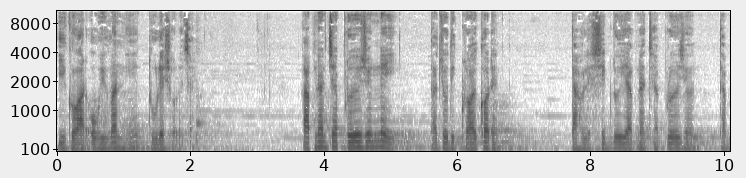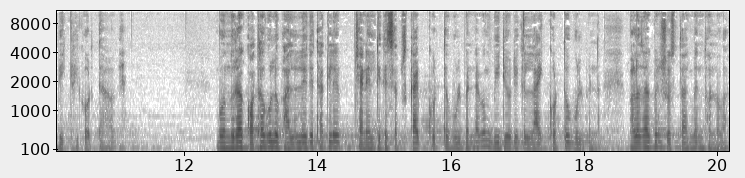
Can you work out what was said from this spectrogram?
ইগো আর অভিমান নিয়ে দূরে সরে যায়। আপনার যা প্রয়োজন নেই, তা যদি ক্রয় করেন, তাহলে শীঘ্রই আপনার যা প্রয়োজন, তা বিক্রি করতে হবে। বন্ধুরা, কথাগুলো ভালো লেগে থাকলে চ্যানেলটিকে সাবস্ক্রাইব করতে ভুলবেন না এবং ভিডিওটিকে লাইক করতেও ভুলবেন না। ভালো থাকবেন, সুস্থ থাকবেন, ধন্যবাদ।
